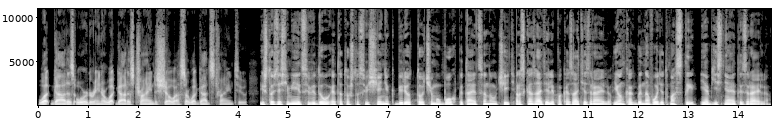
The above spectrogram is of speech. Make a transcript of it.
what God is ordering or what God is trying to show us or what God's trying to И что здесь имеется в виду, это то, что священник берет то, чему Бог пытается научить, рассказать или показать Израилю, и он как бы наводит мосты и объясняет Израилю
